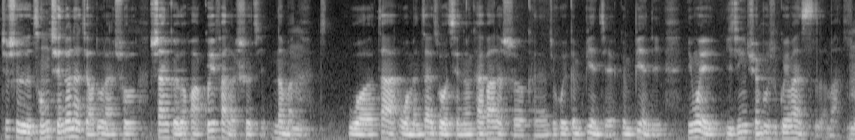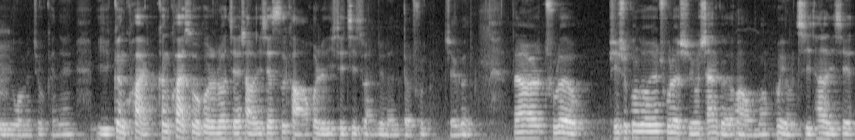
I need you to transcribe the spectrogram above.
就是从前端的角度来说，山格的话规范了设计，那么我在我们在做前端开发的时候，可能就会更便捷、更便利，因为已经全部是规范死了嘛，所以我们就可能以更快、更快速，或者说减少了一些思考或者一些计算，就能得出结论。然而，除了平时工作中除了使用栅格的话，我们会有其他的一些。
